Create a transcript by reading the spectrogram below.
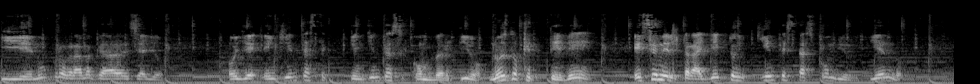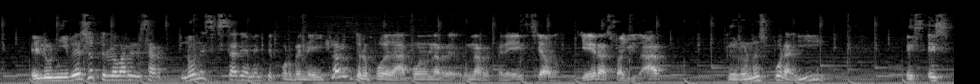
Y en un programa que ahora decía yo, oye, ¿en quién, te has, ¿en quién te has convertido? No es lo que te dé, es en el trayecto en quién te estás convirtiendo. El universo te lo va a regresar no necesariamente por BNI, claro te lo puede dar por una, referencia o lo quieras o ayudar, pero no es por ahí. Es, es,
